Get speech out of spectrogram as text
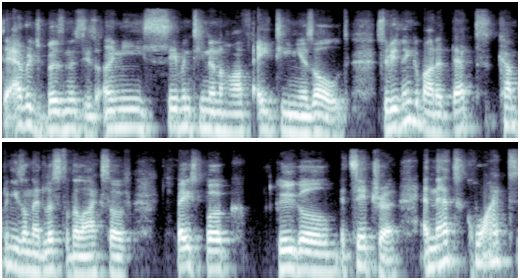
the average business is only 17 and a half, 18 years old. So if you think about it, that companies on that list are the likes of Facebook, Google, etc. And that's quite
